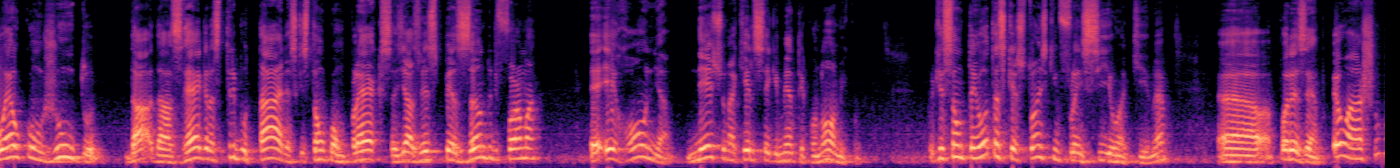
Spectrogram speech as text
ou é o conjunto da, das regras tributárias que estão complexas e às vezes pesando de forma é, errônea neste ou naquele segmento econômico, porque são, tem outras questões que influenciam aqui. Né? É, por exemplo, eu acho,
